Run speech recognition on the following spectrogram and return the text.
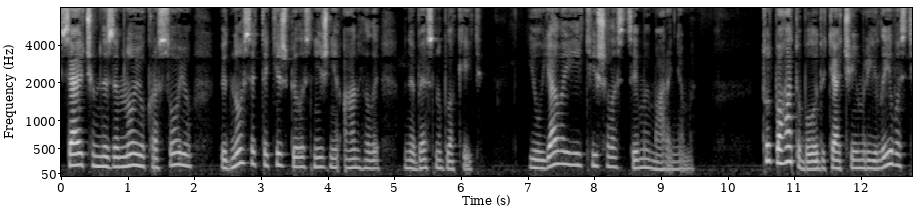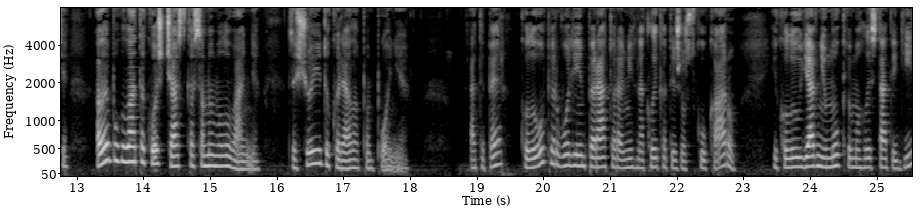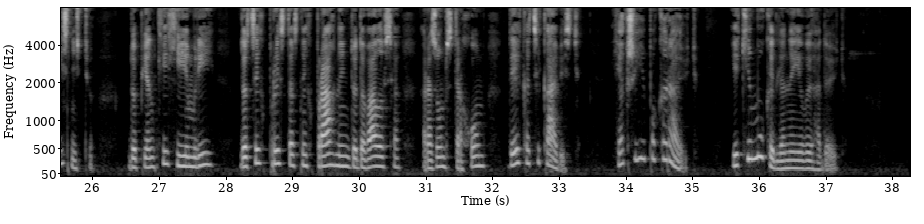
сяючим неземною красою, відносять такі ж білосніжні ангели в небесну блакить, і уява її тішилась цими мареннями. Тут багато було дитячої мрійливості, але була також частка самомилування, за що їй докоряла Помпонія. А тепер, коли опір волі імператора міг накликати жорстку кару, і коли уявні муки могли стати дійсністю, до п'янких її мрій, до цих пристрасних прагнень додавалося разом з страхом деяка цікавість, як же її покарають, які муки для неї вигадають.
